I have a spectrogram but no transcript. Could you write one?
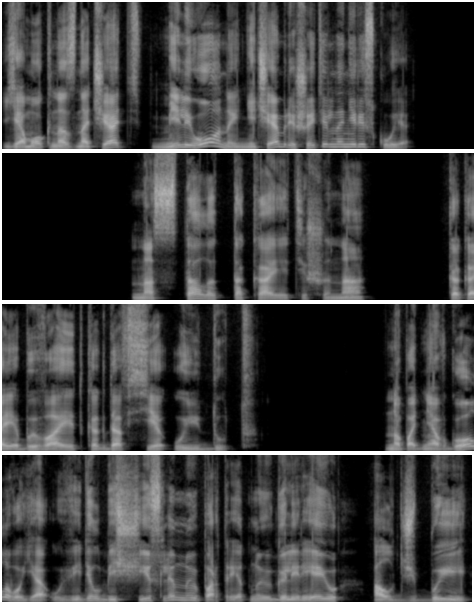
Я мог назначать миллионы, ничем решительно не рискуя. Настала такая тишина, какая бывает, когда все уйдут. Но подняв голову, я увидел бесчисленную портретную галерею алджбы,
